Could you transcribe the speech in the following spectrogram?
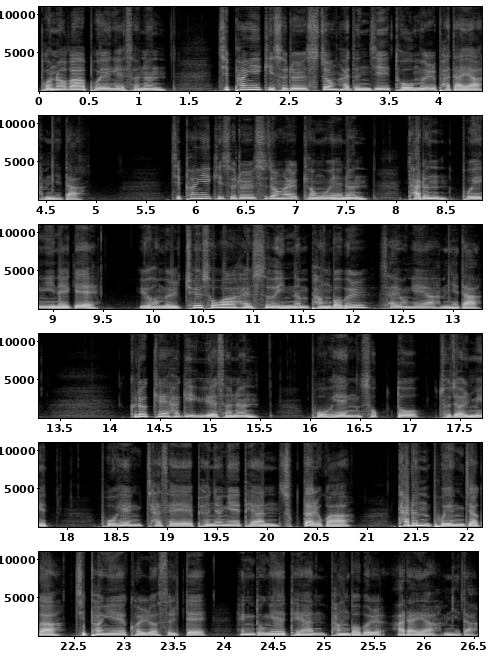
번화가 보행에서는 지팡이 기술을 수정하든지 도움을 받아야 합니다. 지팡이 기술을 수정할 경우에는 다른 보행인에게 위험을 최소화할 수 있는 방법을 사용해야 합니다. 그렇게 하기 위해서는 보행 속도 조절 및 보행 자세의 변형에 대한 숙달과 다른 보행자가 지팡이에 걸렸을 때 행동에 대한 방법을 알아야 합니다.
